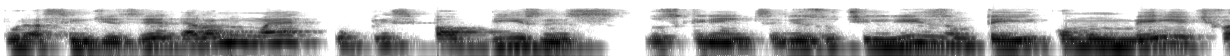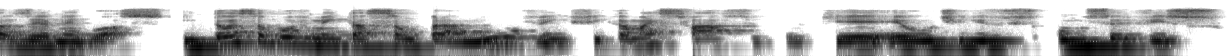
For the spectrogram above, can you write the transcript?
por assim dizer, ela não é o principal business dos clientes, eles utilizam TI como um meio de fazer negócio. Então, essa movimentação para a nuvem fica mais fácil, porque eu utilizo isso como serviço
